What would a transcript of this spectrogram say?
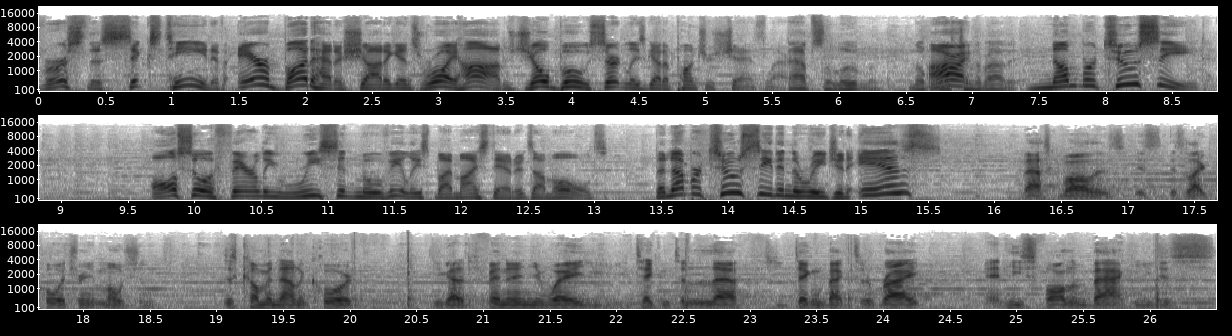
versus the 16. If Air Bud had a shot against Roy Hobbs, Jobu certainly's got a puncher's chance, Larry. Absolutely, no All question right. about it. Number two seed. Also a fairly recent movie, at least by my standards. I'm old. The number two seed in the region is. Basketball is, is, is like poetry in motion. Just coming down the court, you got a defender in your way, you, you take him to the left, you take him back to the right, and he's falling back, and you just,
